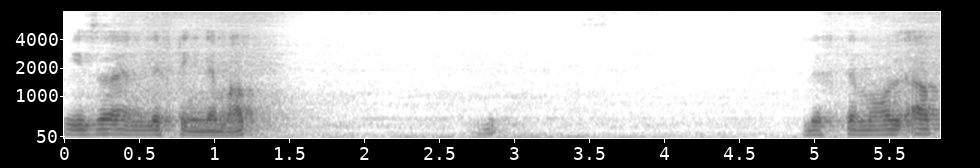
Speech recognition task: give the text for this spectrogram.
tweezer and lifting them up. lift them all up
